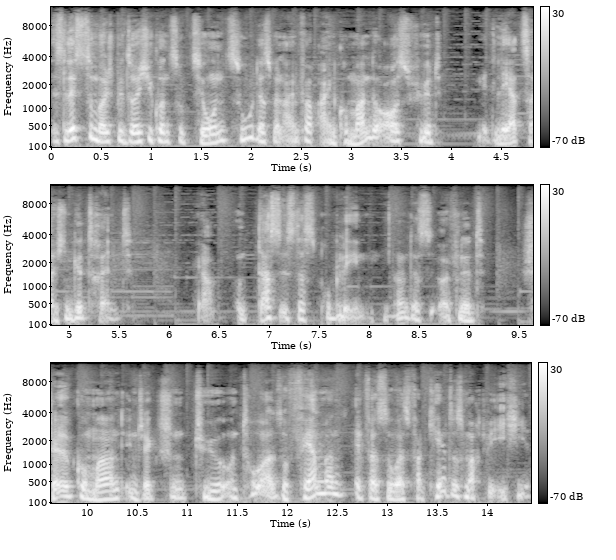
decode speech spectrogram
Es lässt zum Beispiel solche Konstruktionen zu, dass man einfach ein Kommando ausführt, mit Leerzeichen getrennt. Ja, und das ist das Problem. Das öffnet Shell Command Injection Tür und Tor, sofern man etwas sowas Verkehrtes macht wie ich hier.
